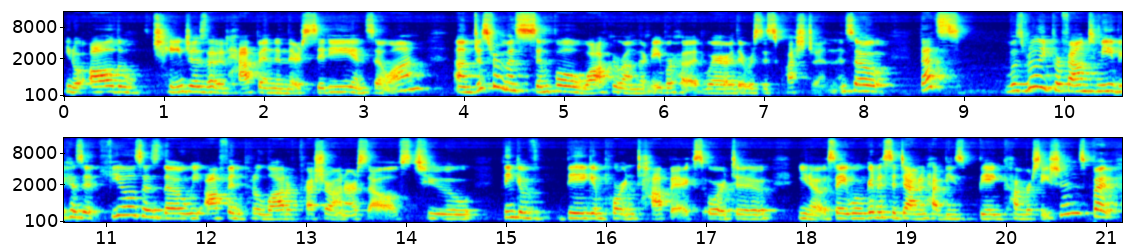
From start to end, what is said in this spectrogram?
you know, all the changes that had happened in their city and so on, um, just from a simple walk around their neighborhood where there was this question. And so that's was really profound to me because it feels as though we often put a lot of pressure on ourselves to think of big important topics or to you know say well, we're going to sit down and have these big conversations. But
